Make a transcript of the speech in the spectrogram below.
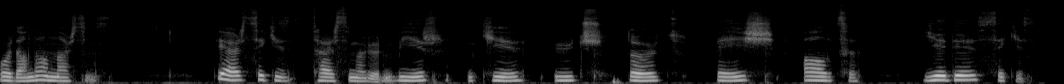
Oradan da anlarsınız. Diğer 8 tersimi örüyorum. 1, 2, 3, 4, 5, 6, 7, 8.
